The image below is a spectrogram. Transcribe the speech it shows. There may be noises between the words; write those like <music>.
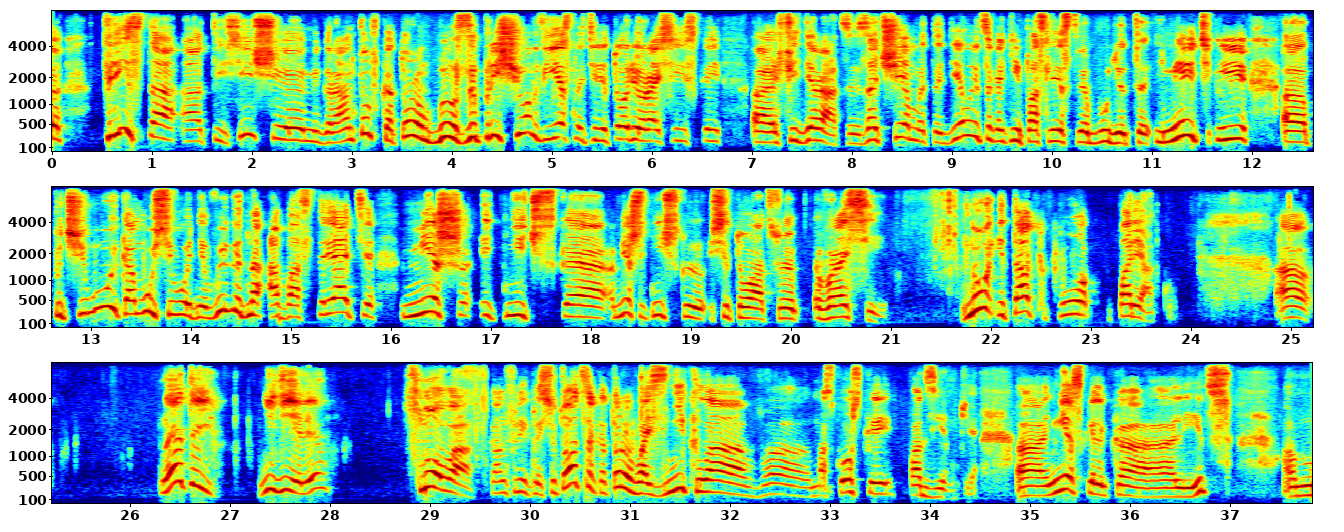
300 а, тысяч э, мигрантов, которым был запрещен въезд на территорию Российской а, Федерации. Зачем это делается, какие последствия будет иметь и а, почему и кому сегодня выгодно обострять межэтническое, межэтническую ситуацию в России. Ну и так по порядку. На этой неделе снова конфликтная ситуация, которая возникла в московской подземке. А, несколько лиц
